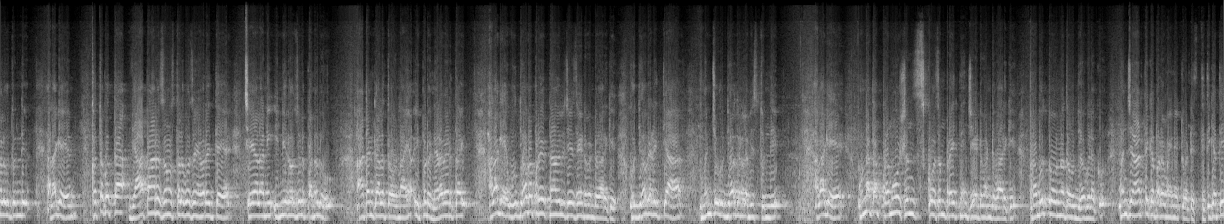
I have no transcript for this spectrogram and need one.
కలుగుతుంది. అలాగే కొత్త కొత్త వ్యాపార సంస్థల కోసం ఎవరైతే చేయాలని ఇన్ని రోజులు పనులు ఆటంకాలతో ఉన్నాయో ఇప్పుడు నెరవేరుతాయి. అలాగే ఉద్యోగ ప్రయత్నాలు చేసేటువంటి వారికి ఉద్యోగరీత్యా మంచి ఉద్యోగం లభిస్తుంది. అలాగే ఉన్నత ప్రమోషన్స్ కోసం ప్రయత్నించేటువంటి వారికి ప్రభుత్వ ఉన్నత ఉద్యోగులకు మంచి ఆర్థికపరమైనటువంటి స్థితిగతి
